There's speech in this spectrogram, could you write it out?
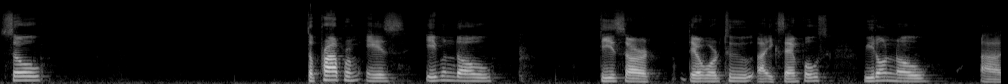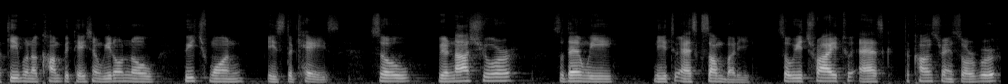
So the problem is even though these are there were two uh, examples, we don't know uh, given a computation, we don't know which one is the case. So we're not sure, so then we need to ask somebody. So we try to ask the constraint solver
